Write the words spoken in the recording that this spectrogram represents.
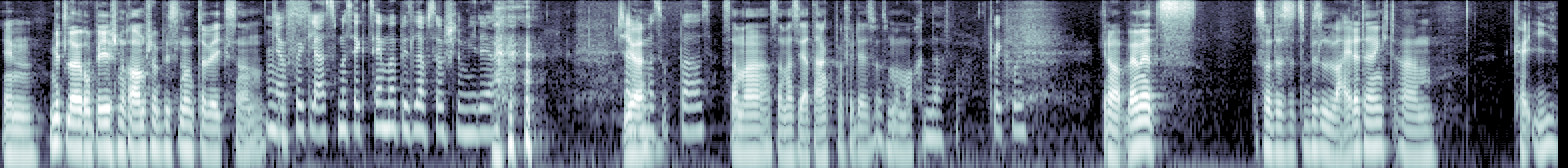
im mitteleuropäischen Raum schon ein bisschen unterwegs sind. Ja, voll klasse. Man sieht es ja immer ein bisschen auf Social Media. Schaut ja, immer super aus. Sind wir, sind wir sehr dankbar für das, was wir machen dürfen. Voll cool. Genau, wenn wir jetzt so, dass jetzt ein bisschen weiterdenkt, ähm, KI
